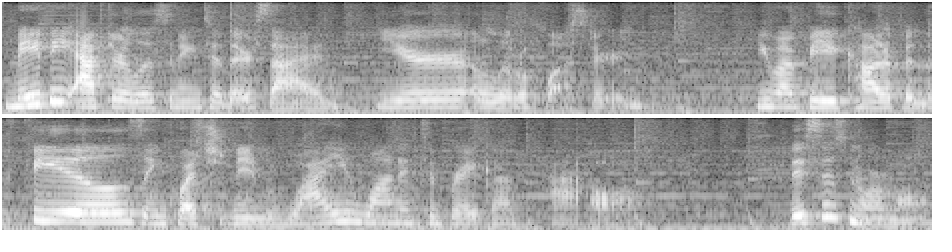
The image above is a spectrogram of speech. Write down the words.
Maybe after listening to their side, you're a little flustered. You might be caught up in the feels and questioning why you wanted to break up at all. This is normal,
